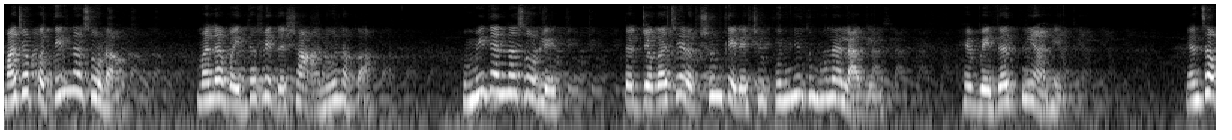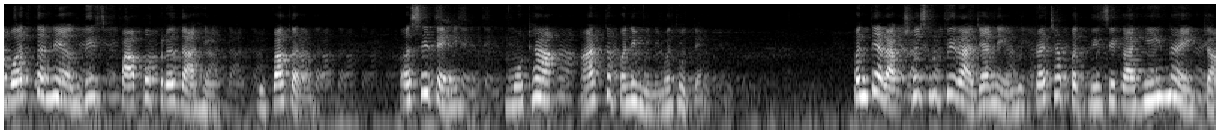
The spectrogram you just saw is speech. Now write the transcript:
माझ्या पतींना सोडा. मला वैधव्य दशा आणू नका. तुम्ही त्यांना सोडलेत तर जगाचे रक्षण केल्याचे पुण्य तुम्हाला लागेल. हे वेदज्ञ आहेत. यांचा वध करणे अगदीच पापप्रद आहे. कृपा करा. असे ते मोठ्या आर्तपणे विनवत होत्या पण त्या राक्षसरूपी राजाने विप्राच्या पत्नीचे काहीही न ऐकता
